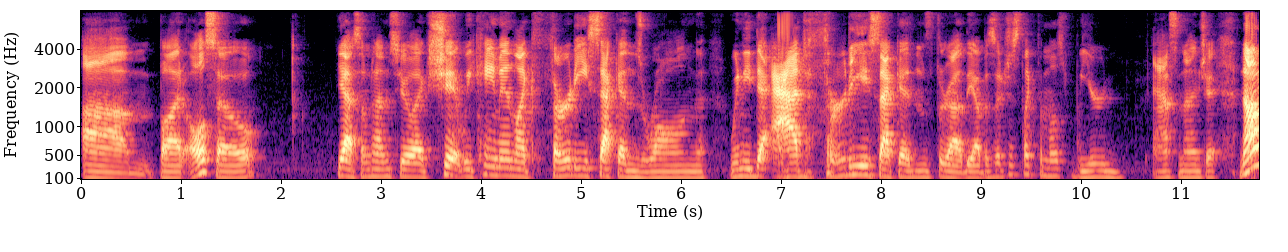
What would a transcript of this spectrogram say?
Um, but also, yeah, sometimes you're like, shit, we came in like 30 seconds wrong. We need to add 30 seconds throughout the episode. Just like the most weird asinine shit. Not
